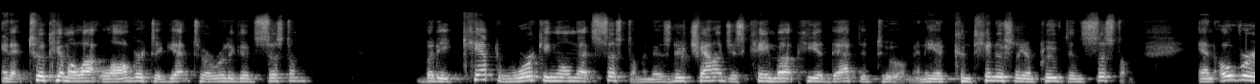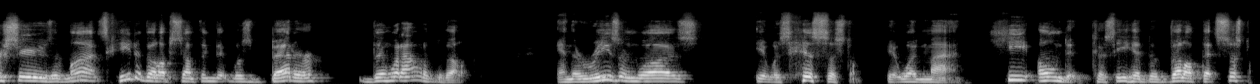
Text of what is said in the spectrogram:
and it took him a lot longer to get to a really good system. But he kept working on that system, and as new challenges came up, he adapted to them, and he had continuously improved his system. And over a series of months, he developed something that was better than what I would have developed. And the reason was it was his system, it wasn't mine. He owned it because he had developed that system.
